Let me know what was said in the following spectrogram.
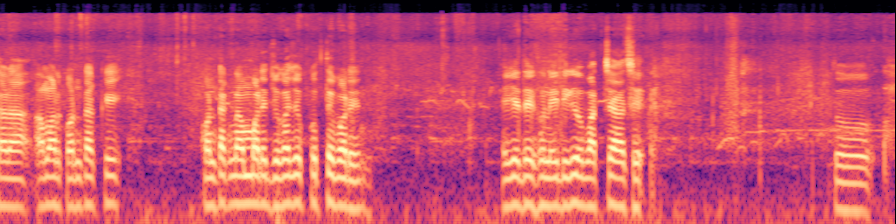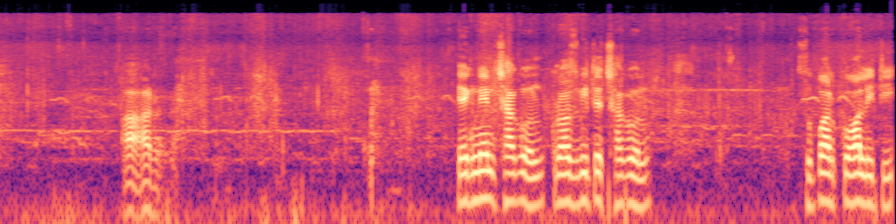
তারা আমার কন্ট্যাক্টে কন্ট্যাক্ট নাম্বারে যোগাযোগ করতে পারেন। এই যে দেখুন, এইদিকেও বাচ্চা আছে। তো আর প্রেগনেন্ট ছাগল ক্রসবিটের ছাগল সুপার কোয়ালিটি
